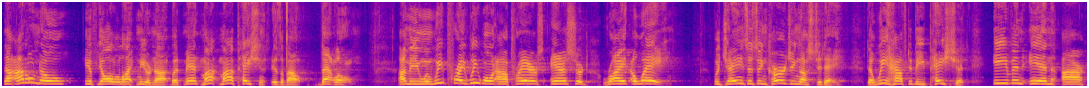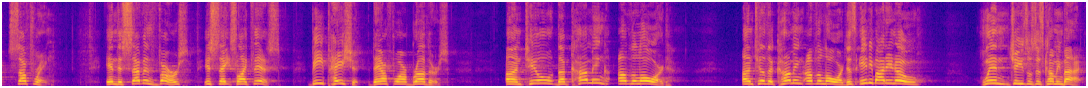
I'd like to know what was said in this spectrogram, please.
Now, I don't know if y'all are like me or not, but man, my, my patience is about that long. I mean, when we pray, we want our prayers answered right away. But James is encouraging us today that we have to be patient even in our suffering. In the seventh verse, it states like this Be patient, therefore, brothers, until the coming of the Lord. Until the coming of the Lord. Does anybody know when Jesus is coming back?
